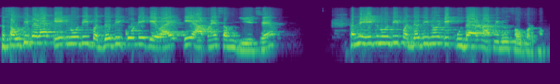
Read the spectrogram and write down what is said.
તો સૌથી પહેલા એક નોંધી પદ્ધતિ કોને કહેવાય? એ આપણે સમજીએ છીએ. તમને એક નોંધી પદ્ધતિનો એક ઉદાહરણ આપી દઉં સૌપ્રથમ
